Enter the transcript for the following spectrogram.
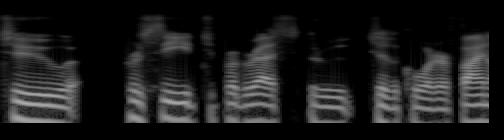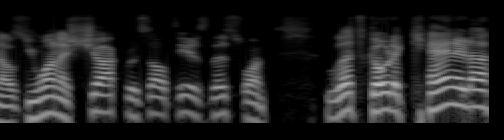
to proceed to progress through to the quarterfinals. You want a shock result? Here's this one. Let's go to Canada.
